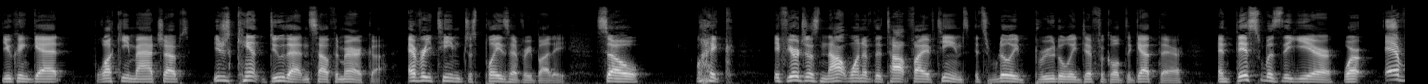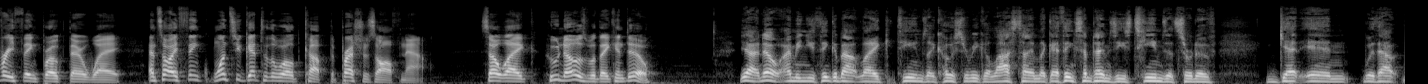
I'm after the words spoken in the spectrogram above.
you can get lucky matchups. You just can't do that in South America. Every team just plays everybody. So, like, if you're just not one of the top five teams, it's really brutally difficult to get there. And this was the year where everything broke their way. And so I think once you get to the World Cup, the pressure's off now. So like, who knows what they can do? Yeah, no, I mean, you think about like teams like Costa Rica last time. Like, I think sometimes these teams that sort of get in without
